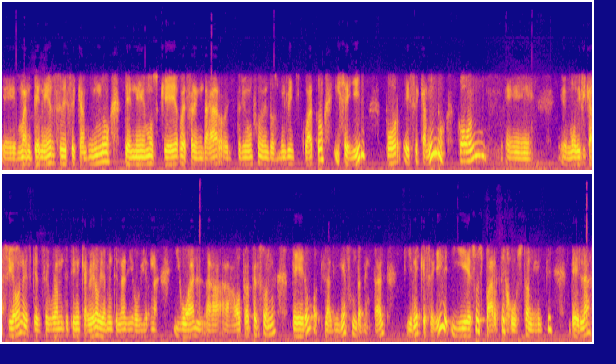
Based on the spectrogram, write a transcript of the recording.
eh, mantenerse ese camino, tenemos que refrendar el triunfo en el 2024 y seguir por ese camino con eh, eh, modificaciones que seguramente tiene que haber. Obviamente nadie gobierna igual a, otra persona, pero la línea fundamental tiene que seguir y eso es parte justamente de las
